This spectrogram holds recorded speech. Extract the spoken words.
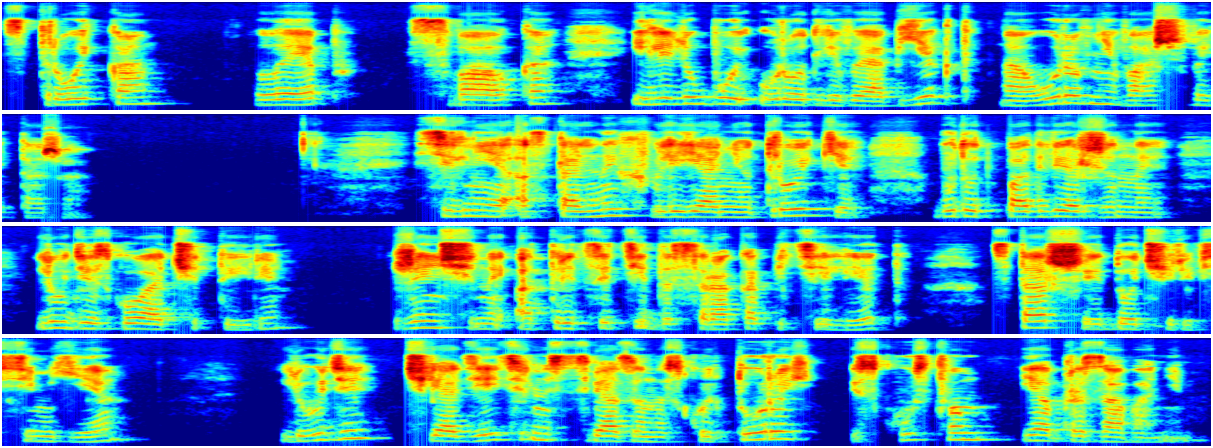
стройка, лэп, свалка или любой уродливый объект на уровне вашего этажа. Сильнее остальных влиянию тройки будут подвержены люди с ГУА-4, женщины от 30 до 45 лет, старшие дочери в семье, люди, чья деятельность связана с культурой, искусством и образованием.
